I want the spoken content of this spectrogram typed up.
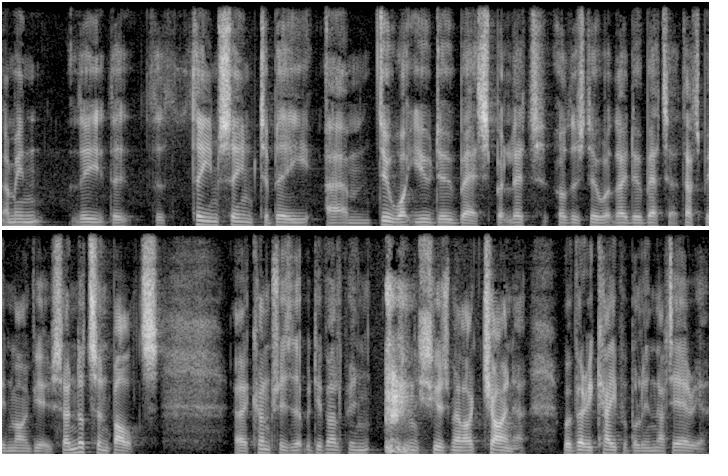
I mean, the, the the theme seemed to be um, do what you do best, but let others do what they do better. That's been my view. So nuts and bolts. Uh, countries that were developing, excuse me, like China, were very capable in that area.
